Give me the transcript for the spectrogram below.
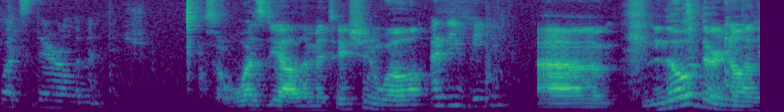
What's their alimentation? So what's the alimentation? Well, Are they vegan? um, no, they're not.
